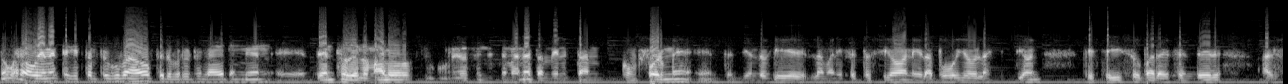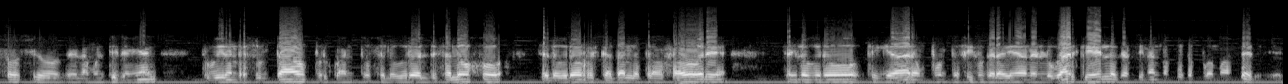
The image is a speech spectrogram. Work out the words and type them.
No, bueno, obviamente que están preocupados, pero por otro lado también, eh, dentro de lo malo que ocurrió el fin de semana, también están conformes, entendiendo que la manifestación, el apoyo, la gestión que se hizo para defender al socio de la multigremial tuvieron resultados por cuanto se logró el desalojo, se logró rescatar los trabajadores, se logró que quedara un punto fijo carabinero en el lugar, que es lo que al final nosotros podemos hacer. Eh,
